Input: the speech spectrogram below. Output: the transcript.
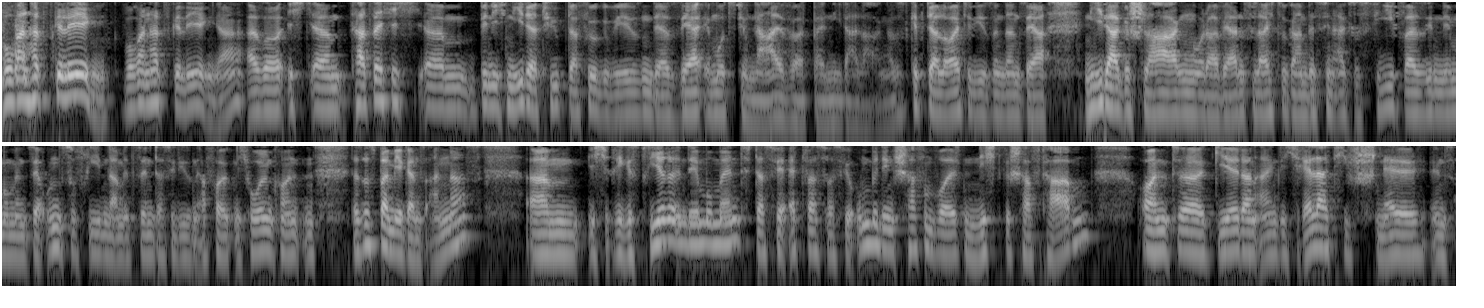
woran hat's gelegen? Woran hat's gelegen? Ja, also ich ähm, tatsächlich ähm, bin ich nie der Typ dafür gewesen, der sehr emotional wird bei Niederlagen. Also es gibt ja Leute, die sind dann sehr niedergeschlagen oder werden vielleicht sogar ein bisschen aggressiv, weil sie in dem Moment sehr unzufrieden damit sind, dass sie diesen Erfolg nicht holen konnten. Das ist bei mir ganz anders. Ähm, ich registriere in dem Moment, dass wir etwas, was wir unbedingt schaffen wollten, nicht geschafft haben und äh, gehe dann eigentlich relativ schnell ins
